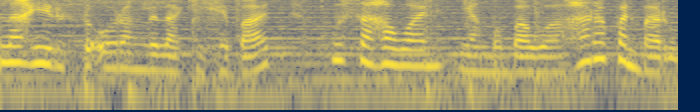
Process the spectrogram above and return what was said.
lahir seorang lelaki hebat, usahawan yang membawa harapan baru.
